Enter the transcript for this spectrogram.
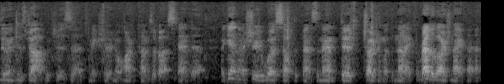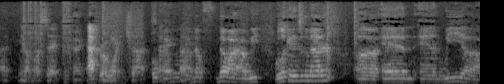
doing his job, which is uh, to make sure no harm comes of us. And uh, again, I assure you, it was self-defense. The man did charge him with a knife, a rather large knife, I, I, you know, I must say, Okay. after a warning shot. So, Okay, okay, uh, no, no, I, I, we we're looking into the matter, uh, and and we uh,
